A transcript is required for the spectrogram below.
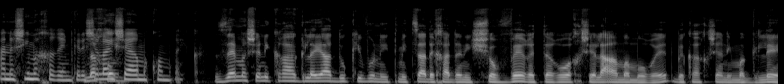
אנשים אחרים, כדי נכון. שלא יישאר מקום ריק. זה מה שנקרא הגליה דו-כיוונית. מצד אחד אני שובר את הרוח של העם המורד, בכך שאני מגלה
